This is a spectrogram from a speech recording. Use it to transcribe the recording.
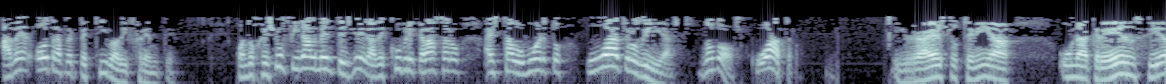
a ver otra perspectiva diferente. Cuando Jesús finalmente llega, descubre que Lázaro ha estado muerto cuatro días, no dos, cuatro. Israel sostenía una creencia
